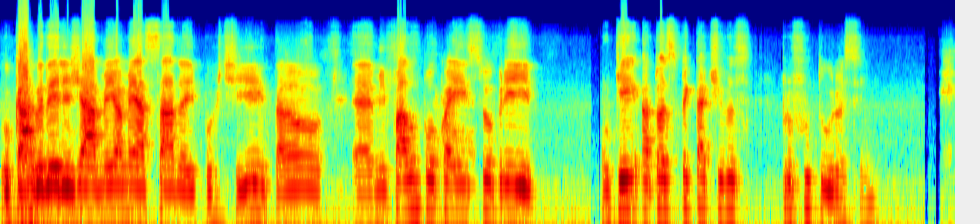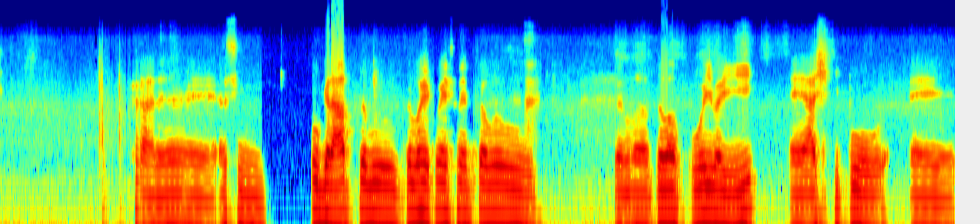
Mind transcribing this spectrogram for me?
o cargo dele já meio ameaçado aí por ti, então é, me fala um pouco aí sobre o que as tuas expectativas para o futuro, assim. Cara, é, assim, o grato pelo, pelo reconhecimento, pelo, pela, pelo apoio aí, é, acho que, pô, é,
